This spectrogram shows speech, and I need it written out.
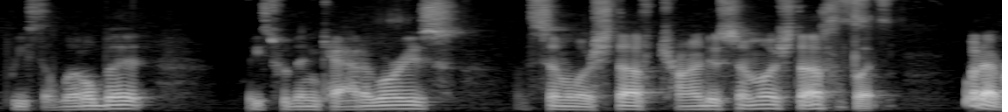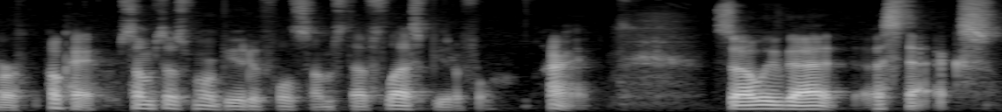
at least a little bit, at least within categories of similar stuff, trying to do similar stuff. But whatever. Okay, some stuff's more beautiful, some stuff's less beautiful. All right, so we've got aesthetics.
